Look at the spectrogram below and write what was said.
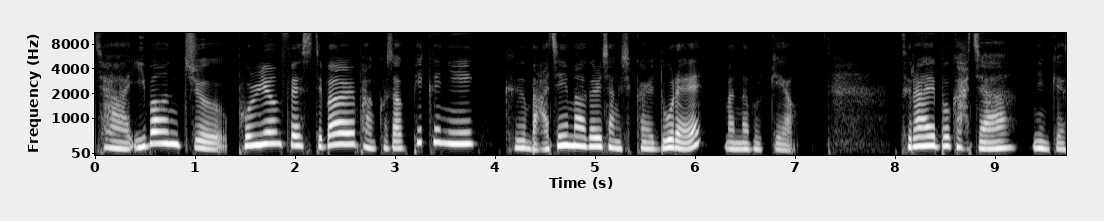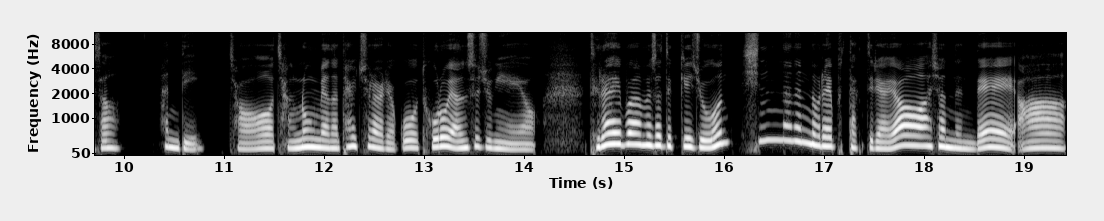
자 이번 주 볼륨 페스티벌 방구석 피크닉 그 마지막을 장식할 노래 만나볼게요. 드라이브 가자 님께서 한디, 저 장롱면허 탈출하려고 도로 연수 중이에요. 드라이브 하면서 듣기 좋은 신나는 노래 부탁드려요 하셨는데, 아,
